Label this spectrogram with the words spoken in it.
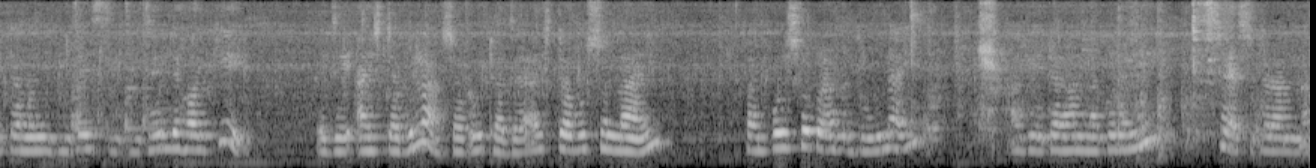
এটা মানে ভিজাইছি। ভিজাইলে হয় কি এই যে আইসটাগুলো সব উঠা যায়। আইসটা অবশ্য নাই কারণ পরিষ্কার করে আমি ধুই নাই। আগে এটা রান্না করে নিই শেষ এটা রান্না।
